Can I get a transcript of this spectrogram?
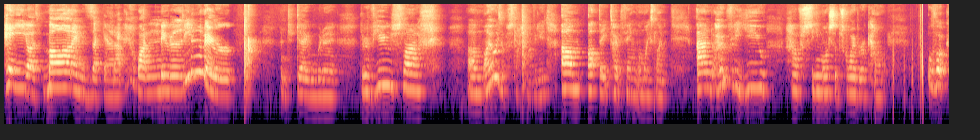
Hey guys, my name is Zakara. One doodle doo And today we'll be doing the review slash um I always have a slash in my videos. Um update type thing on my slime. And hopefully you have seen my subscriber account. Look,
